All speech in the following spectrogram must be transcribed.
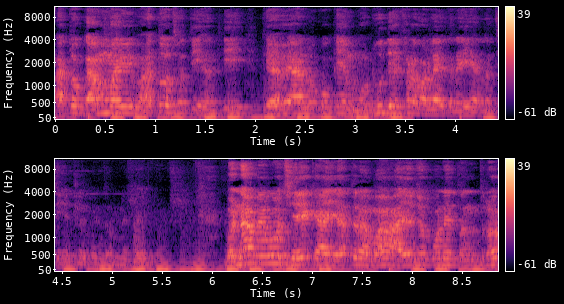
આ તો ગામમાં એવી વાતો થતી હતી કે હવે આ લોકો કે મોઢું દેખાડવા લાયક રહ્યા નથી એટલે મેં તમને કહ્યું. બનાવ એવો છે કે આ યાત્રામાં આયોજકોને તંત્ર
